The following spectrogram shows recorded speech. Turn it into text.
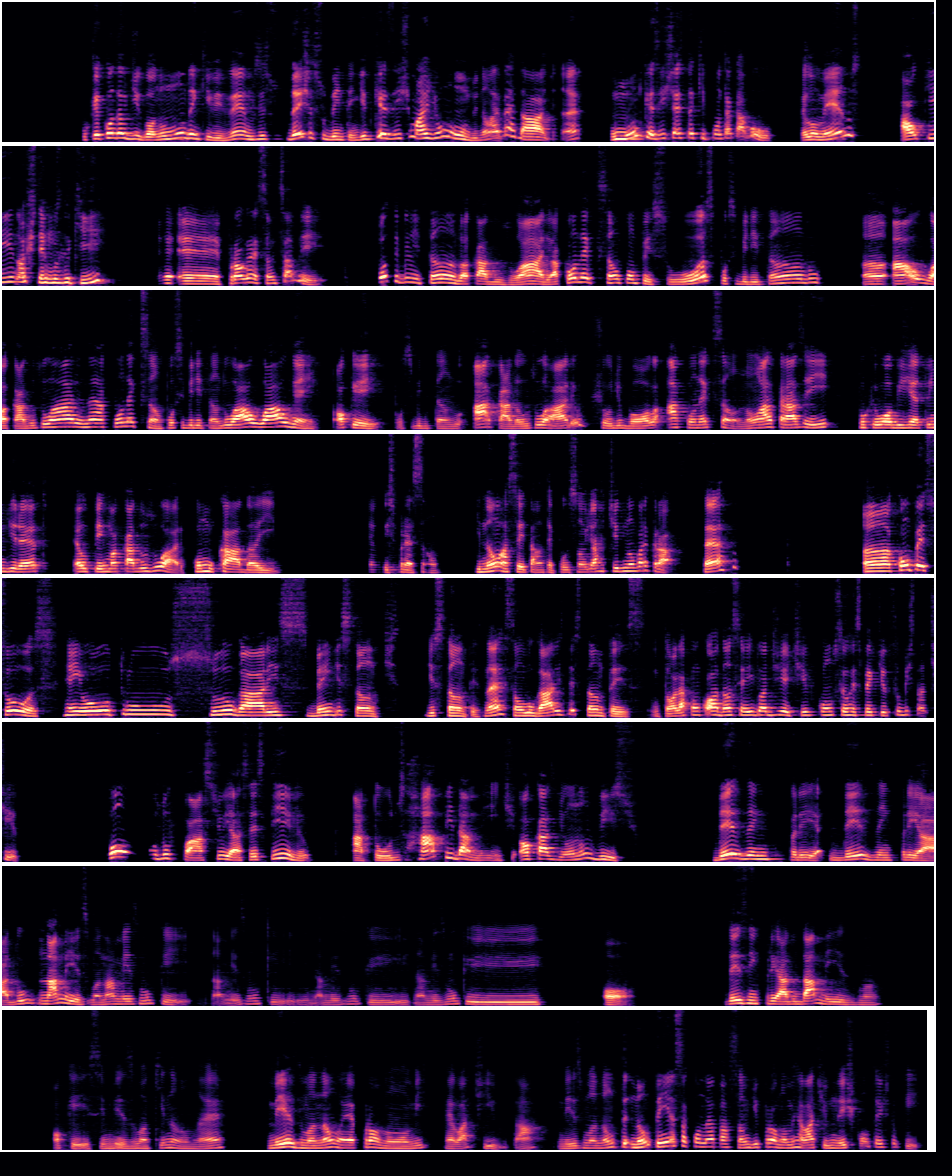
Porque quando eu digo ó, no mundo em que vivemos, isso deixa subentendido que existe mais de um mundo. E não é verdade, né? O mundo que existe é esse daqui, ponto acabou. Pelo menos ao que nós temos aqui é, é progressão de saber possibilitando a cada usuário a conexão com pessoas, possibilitando uh, algo a cada usuário, né? A conexão, possibilitando algo a alguém. Ok, possibilitando a cada usuário, show de bola, a conexão. Não crase aí, porque o objeto indireto é o termo a cada usuário. Como cada aí é uma expressão que não aceita a anteposição de artigo, não vai crase, certo? Uh, com pessoas em outros lugares bem distantes distantes, né? São lugares distantes. Então, olha a concordância aí do adjetivo com o seu respectivo substantivo. Com uso fácil e acessível a todos, rapidamente ocasiona um vício. Desenfre... Desenfreado na mesma, na mesmo que, na mesmo que, na mesmo que, na mesmo que. Ó. Desenfreado da mesma. Ok, esse mesmo aqui não, né? Mesma não é pronome relativo, tá? Mesma não, te, não tem essa conotação de pronome relativo neste contexto aqui.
